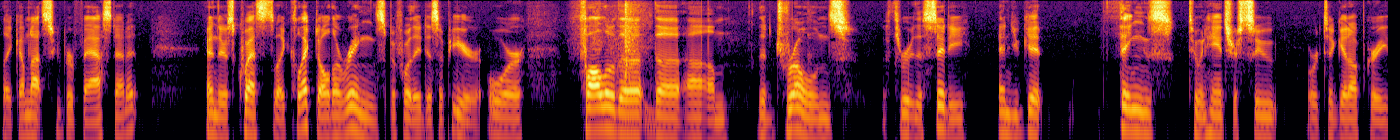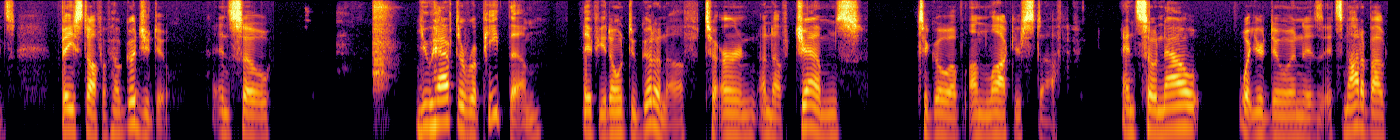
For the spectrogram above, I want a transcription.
like I'm not super fast at it, and there's quests like collect all the rings before they disappear, or follow the the um the drones through the city, and you get things to enhance your suit or to get upgrades based off of how good you do, and so you have to repeat them if you don't do good enough to earn enough gems to go up unlock your stuff. And so now what you're doing is it's not about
